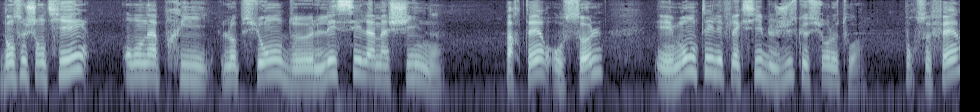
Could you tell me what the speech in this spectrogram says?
Dans ce chantier, on a pris l'option de laisser la machine par terre, au sol, et monter les flexibles jusque sur le toit. Pour ce faire,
